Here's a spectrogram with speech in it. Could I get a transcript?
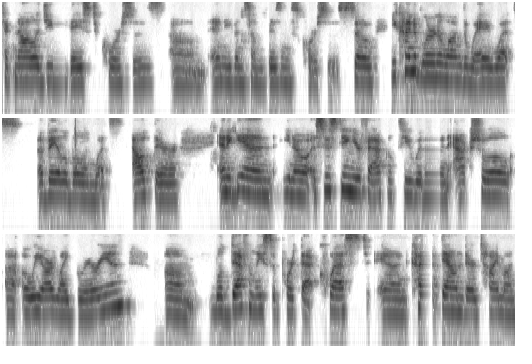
technology-based courses um, and even some business courses. So you kind of learn along the way what's available and what's out there. And again, you know, assisting your faculty with an actual uh, OER librarian um, will definitely support that quest and cut down their time on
